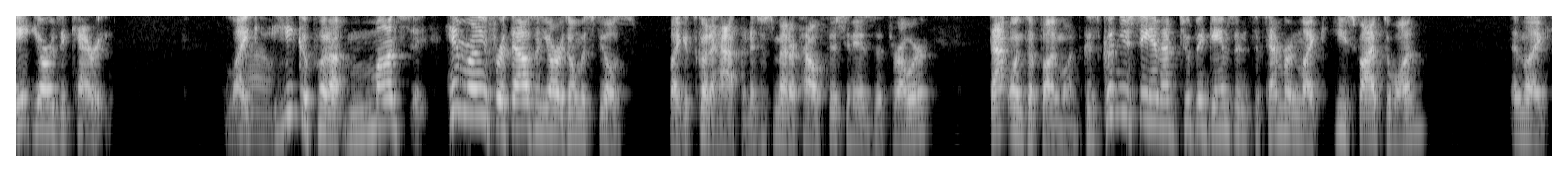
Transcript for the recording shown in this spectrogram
eight yards a carry. Like wow. he could put up monster. Him running for a thousand yards almost feels like it's going to happen. It's just a matter of how efficient he is as a thrower. That one's a fun one because couldn't you see him have two big games in September and like he's five to one, and like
